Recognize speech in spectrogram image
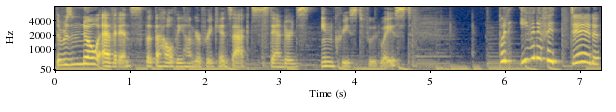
There was no evidence that the Healthy Hunger Free Kids Act standards increased food waste. But even if it did,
